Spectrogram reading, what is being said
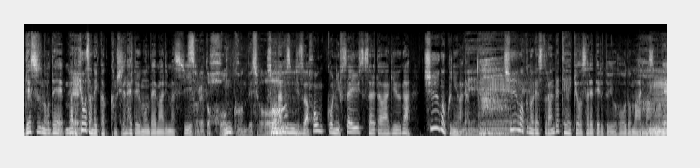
ですので、まだ氷山の一角かもしれないという問題もありますし、それと香港でしょ？うそうなんです。実は香港に不正輸出された和牛が中国に渡って、中国のレストランで提供されているという報道もありますので、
